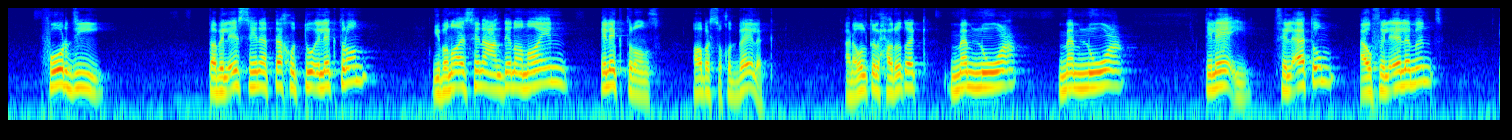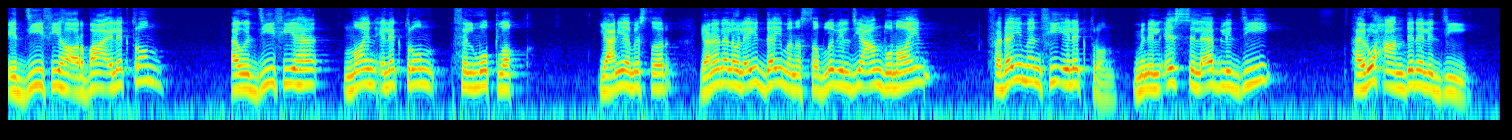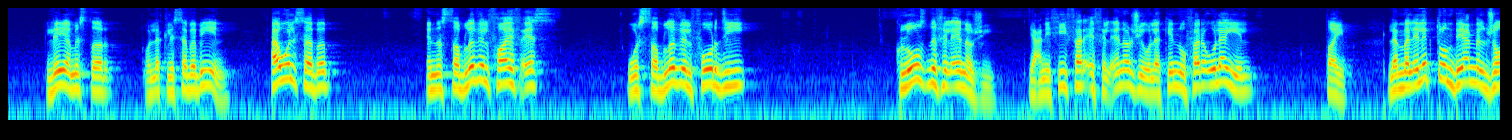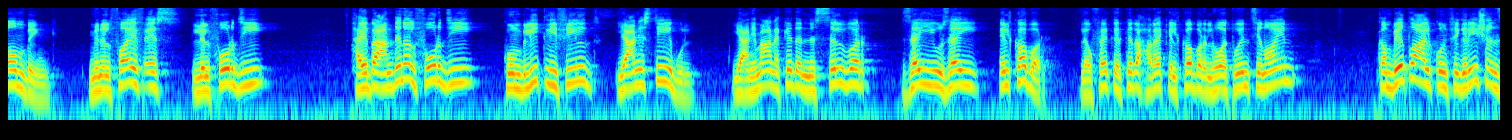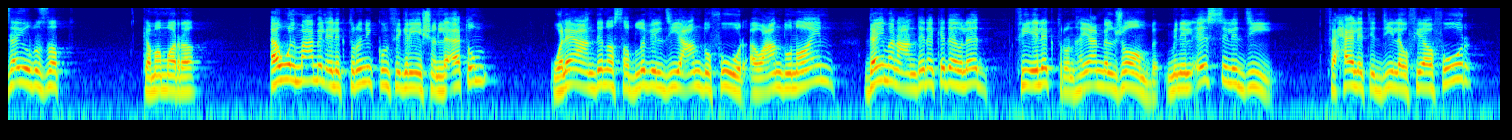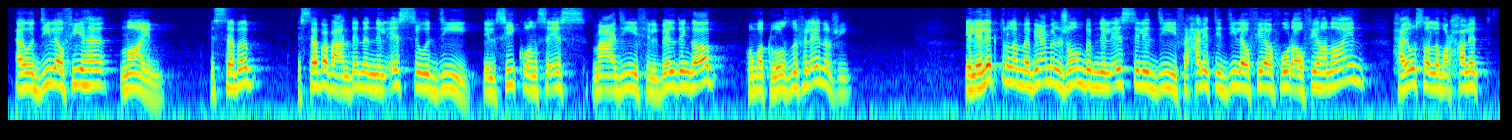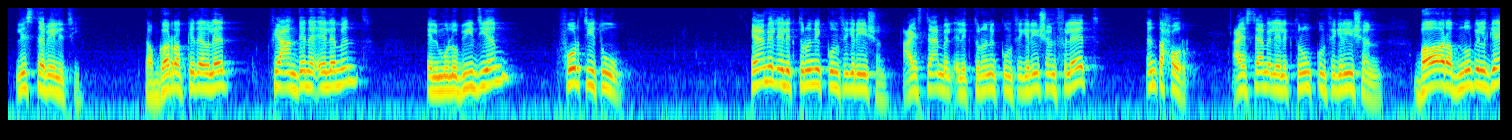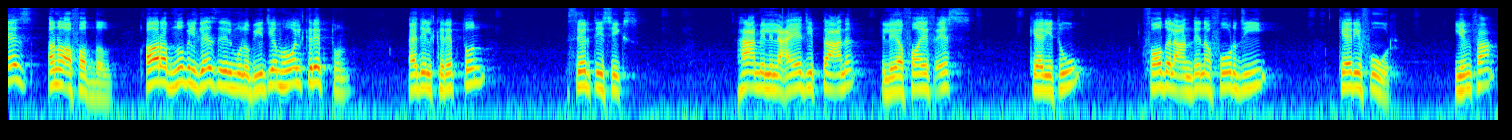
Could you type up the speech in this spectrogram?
4 d. طب ال s هنا بتاخد 2 إلكترون يبقى ناقص هنا عندنا 9 electrons. آه بس خد بالك أنا قلت لحضرتك ممنوع ممنوع تلاقي في ال atom أو في ال element ال d فيها 4 إلكترون أو ال d فيها 9 إلكترون في المطلق. يعني إيه يا مستر؟ يعني أنا لو لقيت دايما ال sub level d عنده 9 فدايما في إلكترون من ال s اللي قبل ال d هيروح عندنا لل d ليه يا مستر؟ أقول لك لسببين. أول سبب إن ال sub level 5 s وال sub level 4 d closed في ال energy يعني في فرق في ال energy ولكنه فرق قليل. طيب لما الإلكترون بيعمل jumping من ال 5 s لل 4 d هيبقى عندنا ال 4 d completely filled يعني stable يعني معنى كده إن ال silver زيه زي ال copper. لو فاكر كده حضرتك ال copper اللي هو 29 كان بيطلع ال configuration زيه بالظبط. كمان مرة أول ما أعمل electronic configuration ل atom وألاقي عندنا sub level d عنده 4 أو عنده 9 دايما عندنا كده يا ولاد في إلكترون هيعمل jump من ال s لل d في حاله ال d لو فيها 4 أو ال d لو فيها 9 السبب؟ السبب عندنا إن ال s وال d ال sequence s مع d في ال building up هما closed في ال energy الالكترون لما بيعمل jump من ال s لل d في حالة ال d لو فيها 4 أو فيها 9 هيوصل لمرحلة ال stability طب جرب كده يا ولاد. في عندنا element المولوبيديوم 42 اعمل electronic configuration عايز تعمل electronic configuration flat انت حر. عايز تعمل electronic configuration بأقرب noble gas أنا أفضل. أقرب noble gas للمولوبيديوم هو الكريبتون. أدي الكريبتون 36 هعمل العادي بتاعنا اللي هي 5 s carry 2 فاضل عندنا 4 d carry 4 ينفع؟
